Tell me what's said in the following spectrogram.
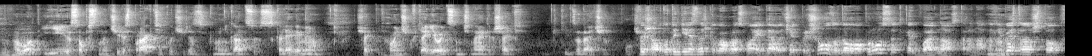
Вот, и, собственно, через практику, через коммуникацию с коллегами человек потихонечку втягивается, начинает решать какие-то задачи. получает Слушай, а вот тут интересно, знаешь, как вопрос, смотри, да, вот человек пришел, задал вопрос, это как бы одна сторона. Мгм. другая сторона, что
